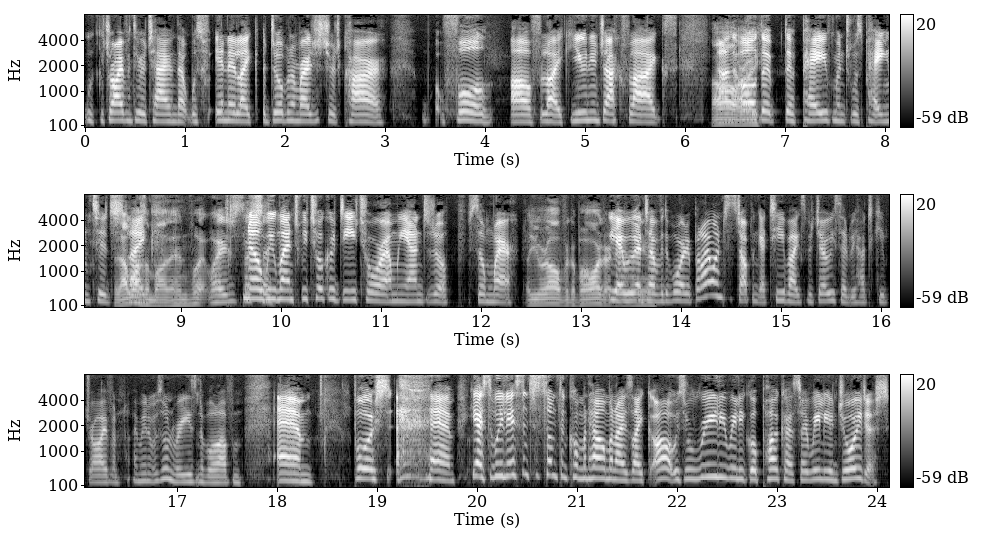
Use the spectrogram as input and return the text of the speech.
we were driving through a town that was in a like a Dublin registered car, full of like Union Jack flags, and Oh, all right. the the pavement was painted. that like wasn't. Where, no, thing? we went. We took a detour and we ended up somewhere. Oh, you were over the border. Yeah, then, we went anyway. over the border, but I wanted to stop and get tea bags. But Joey said we had to keep driving. I mean, it was unreasonable of him. Um, but um, yeah, so we listened to something coming home, and I was like, "Oh, it was a really, really good podcast. I really enjoyed it."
